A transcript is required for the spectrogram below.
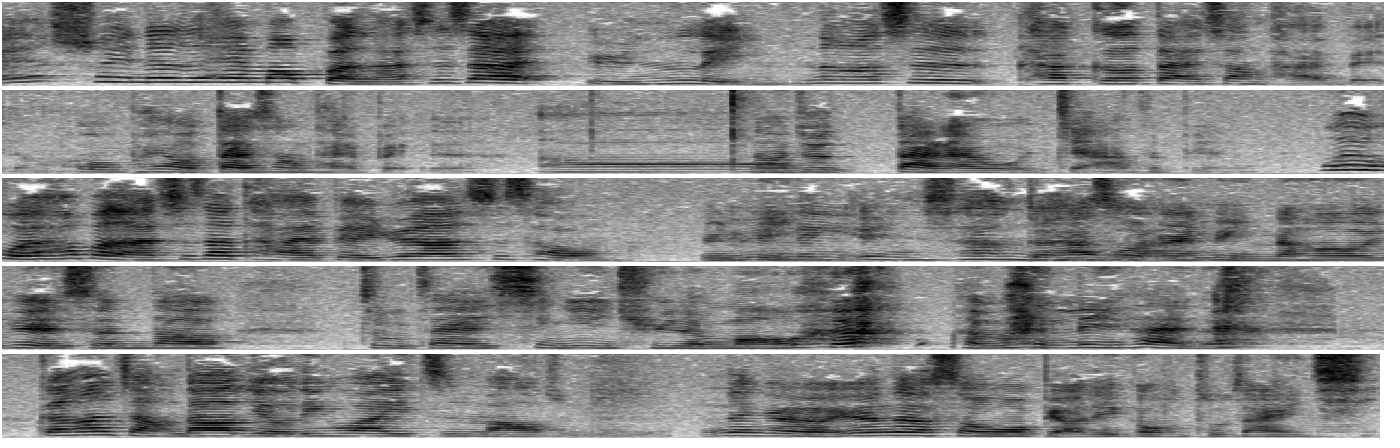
哎，所以那只黑猫本来是在云林，那是他哥带上台北的吗？我朋友带上台北的。哦。然后就带来我家这边。我以为它本来是在台北，原来是从云林运上。对，它从云林，然后跃升到住在信义区的猫，还蛮厉害的。刚刚讲到有另外一只猫，是不是？那个，因为那个时候我表弟跟我住在一起，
